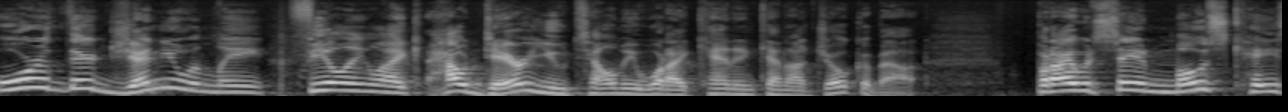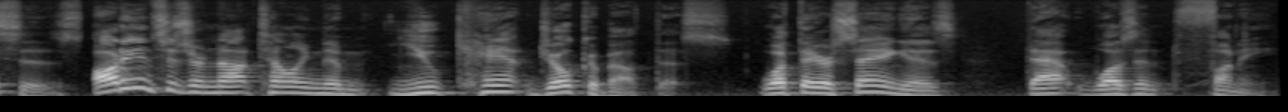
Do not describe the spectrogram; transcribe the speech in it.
or they're genuinely feeling like how dare you tell me what I can and cannot joke about. But I would say in most cases, audiences are not telling them, you can't joke about this. What they are saying is, that wasn't funny.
